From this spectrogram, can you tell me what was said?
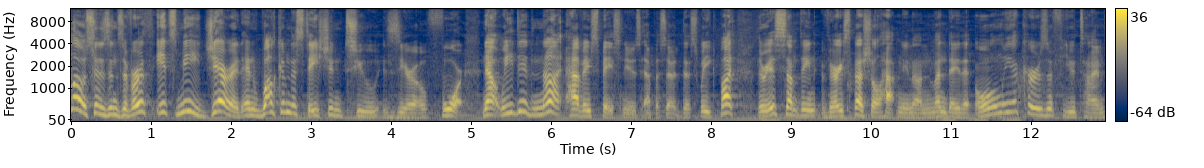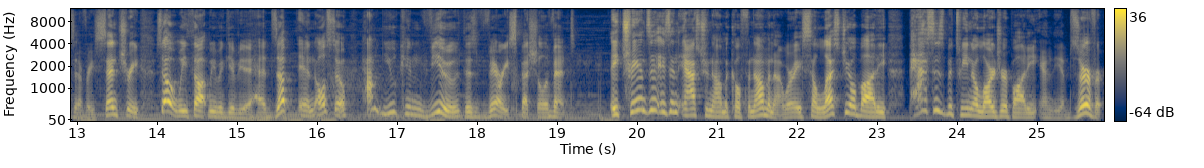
Hello, citizens of Earth. It's me, Jared, and welcome to Station 204. Now, we did not have a space news episode this week, but there is something very special happening on Monday that only occurs a few times every century. So we thought we would give you a heads up and also how you can view this very special event. A transit is an astronomical phenomena where a celestial body passes between a larger body and the observer.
